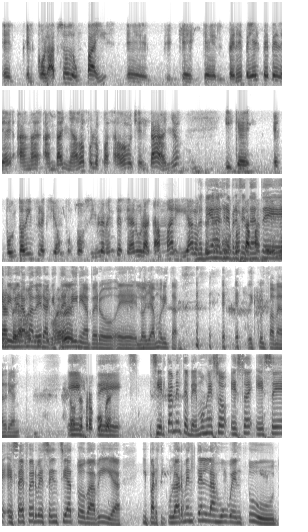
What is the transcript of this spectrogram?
el, colapso de un país eh, que, el PNP y el PPD han dañado por los pasados 80 años y que el punto de inflexión pues, posiblemente sea el huracán María. Buenos días al representante Rivera Madera, que está en línea, pero eh, lo llamo ahorita. Discúlpame, Adrián. No este, Ciertamente vemos eso, ese, ese, esa efervescencia todavía, y particularmente en la juventud,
